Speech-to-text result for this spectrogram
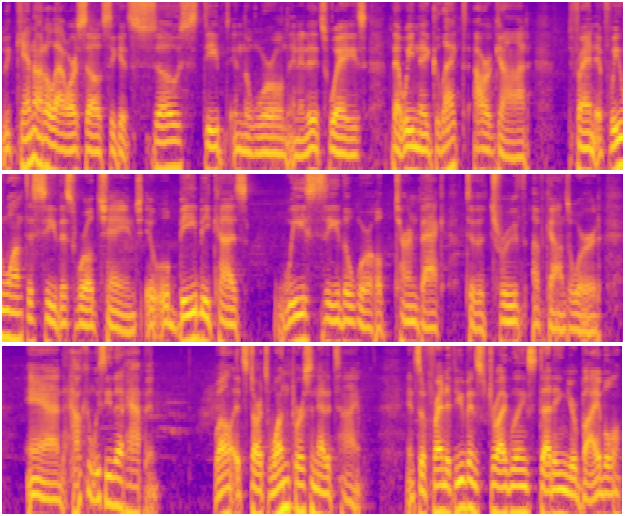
We cannot allow ourselves to get so steeped in the world and in its ways that we neglect our God. Friend, if we want to see this world change, it will be because we see the world turn back to the truth of God's Word. And how can we see that happen? Well, it starts one person at a time. And so, friend, if you've been struggling studying your Bible,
